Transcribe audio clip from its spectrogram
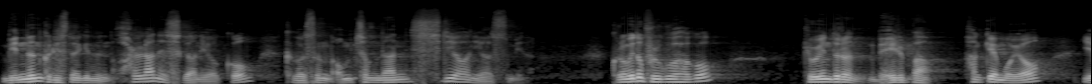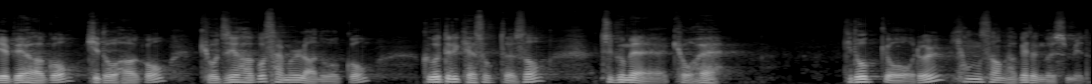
믿는 그리스도에게는 환란의 시간이었고 그것은 엄청난 시련이었습니다. 그럼에도 불구하고 교인들은 매일 밤 함께 모여 예배하고 기도하고 교제하고 삶을 나누었고 그것들이 계속돼서 지금의 교회 기독교를 형성하게 된 것입니다.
